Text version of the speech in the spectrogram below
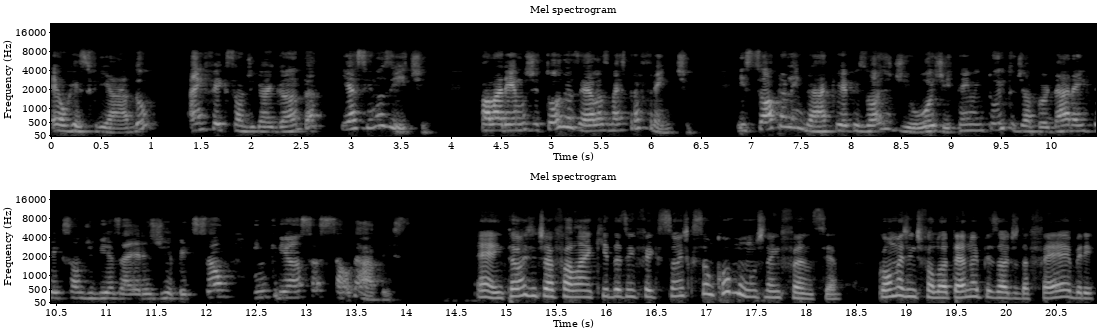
é o resfriado, a infecção de garganta e a sinusite. Falaremos de todas elas mais para frente. E só para lembrar que o episódio de hoje tem o intuito de abordar a infecção de vias aéreas de repetição em crianças saudáveis. É, então a gente vai falar aqui das infecções que são comuns na infância. Como a gente falou até no episódio da febre,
